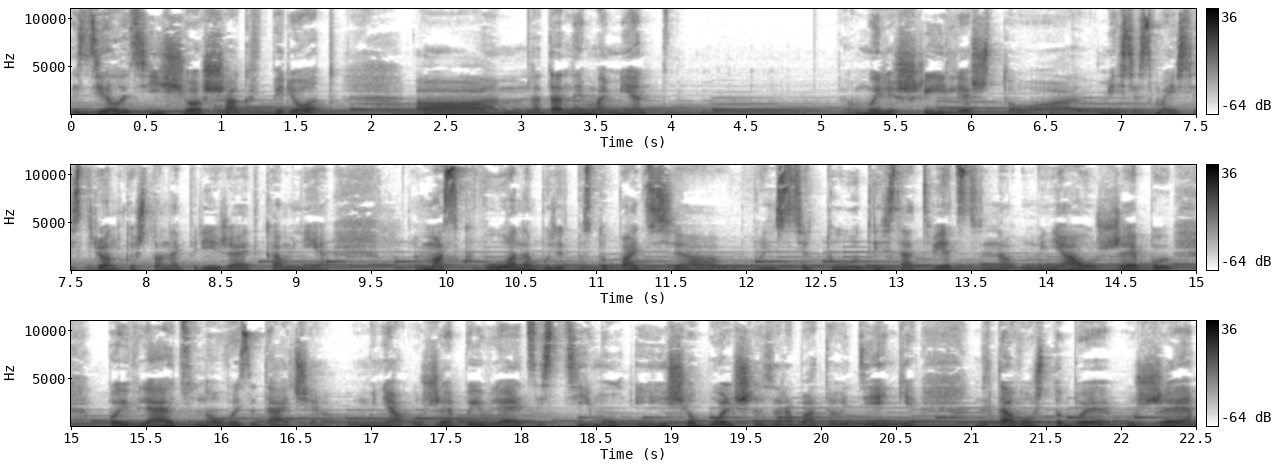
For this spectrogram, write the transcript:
сделать еще шаг вперед, а, на данный момент мы решили, что вместе с моей сестренкой, что она переезжает ко мне в Москву, она будет поступать а, в институт, и, соответственно, у меня уже появляются новые задачи, у меня уже появляется стимул и еще больше зарабатывать деньги для того, чтобы уже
